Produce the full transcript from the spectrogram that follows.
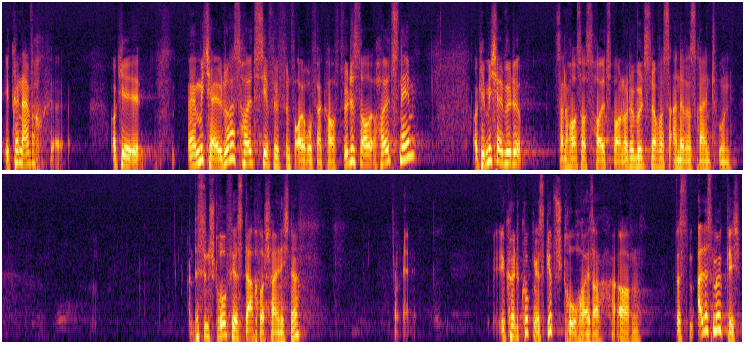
Ihr könnt einfach, äh, okay, äh, Michael, du hast Holz hier für 5 Euro verkauft. Würdest du Holz nehmen? Okay, Michael würde sein Haus aus Holz bauen oder würdest du noch was anderes reintun? Ein bisschen Stroh fürs Dach wahrscheinlich, ne? Ihr könnt gucken, es gibt Strohhäuser. Ähm, das ist alles möglich.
